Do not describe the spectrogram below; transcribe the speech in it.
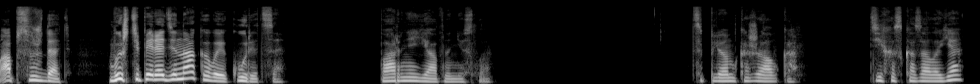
обсуждать. Вы ж теперь одинаковые курицы. Парня явно несло. Цыпленка жалко, тихо сказала я,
